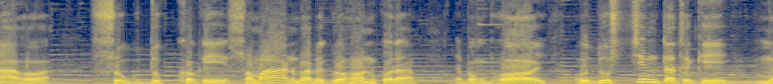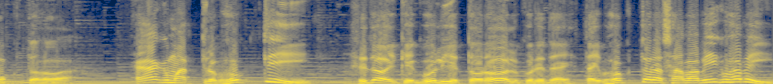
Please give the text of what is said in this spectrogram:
না হওয়া, সুখ দুঃখকে সমানভাবে গ্রহণ করা এবং ভয় ও দুশ্চিন্তা থেকে মুক্ত হওয়া। একমাত্র ভক্তি হৃদয়কে গলিয়ে তরল করে দেয়, তাই ভক্তরা স্বাভাবিকভাবেই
